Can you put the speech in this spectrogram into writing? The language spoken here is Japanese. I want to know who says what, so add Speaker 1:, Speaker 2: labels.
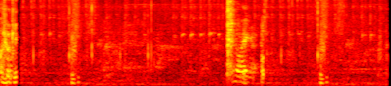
Speaker 1: Oke.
